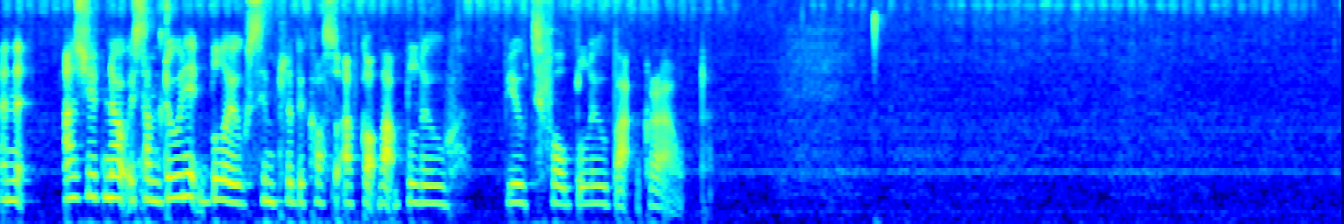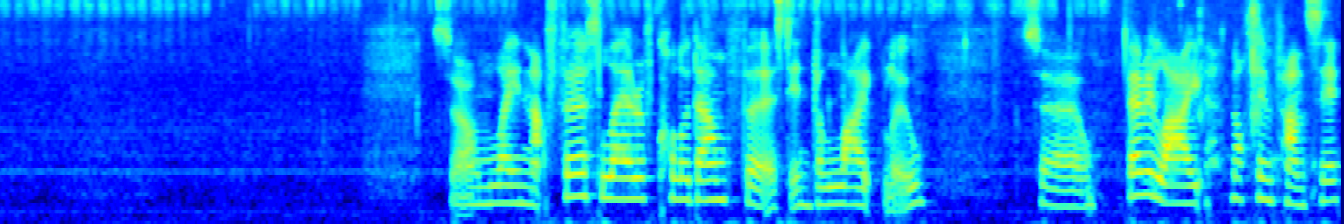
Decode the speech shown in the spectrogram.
and as you've noticed I'm doing it blue simply because I've got that blue beautiful blue background. So I'm laying that first layer of colour down first in the light blue. So very light nothing fancy.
